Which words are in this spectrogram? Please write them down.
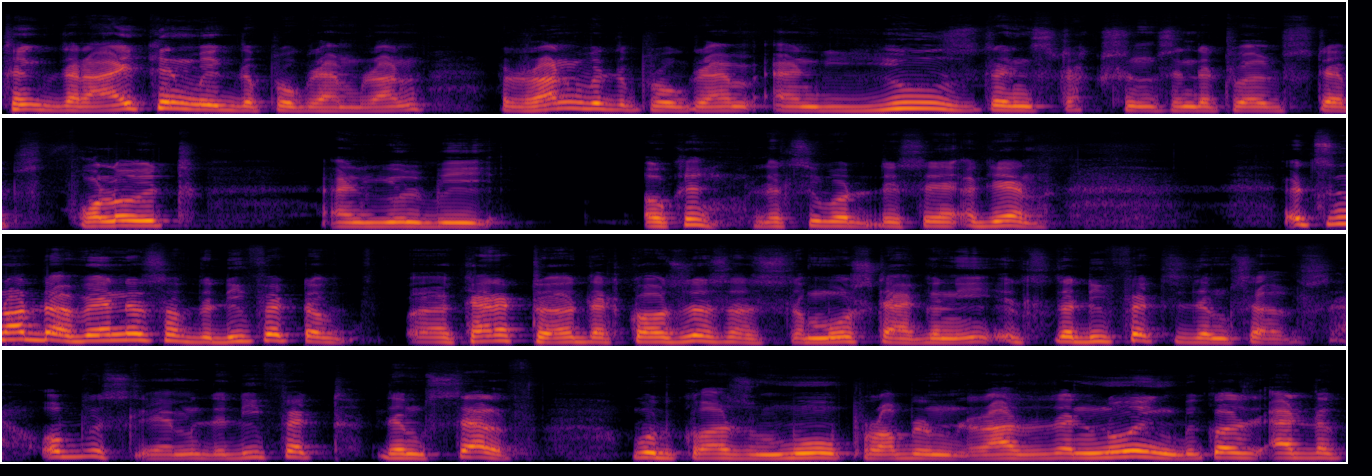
think that I can make the program run. Run with the program and use the instructions in the 12 steps. Follow it and you'll be okay. Let's see what they say again. It's not the awareness of the defect of uh, character that causes us the most agony, it's the defects themselves. Obviously, I mean, the defect themselves would cause more problem rather than knowing because at the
